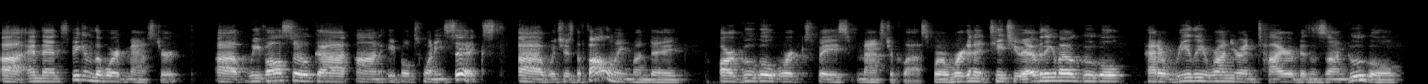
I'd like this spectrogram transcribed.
Uh, and then speaking of the word master, uh, we've also got on April 26th, uh, which is the following Monday, our Google Workspace Masterclass, where we're going to teach you everything about Google, how to really run your entire business on Google,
